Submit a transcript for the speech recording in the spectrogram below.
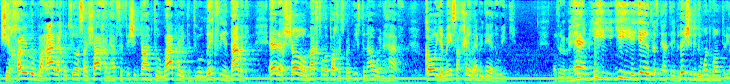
Shechaylim Laharech, betfilas HaShachar, have sufficient time to elaborate and to go lengthy in davening. Erech Show, Machzal Apachas, for at least an hour and a half. Call Yemei Sachel every day of the week. They should be the ones going to the.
